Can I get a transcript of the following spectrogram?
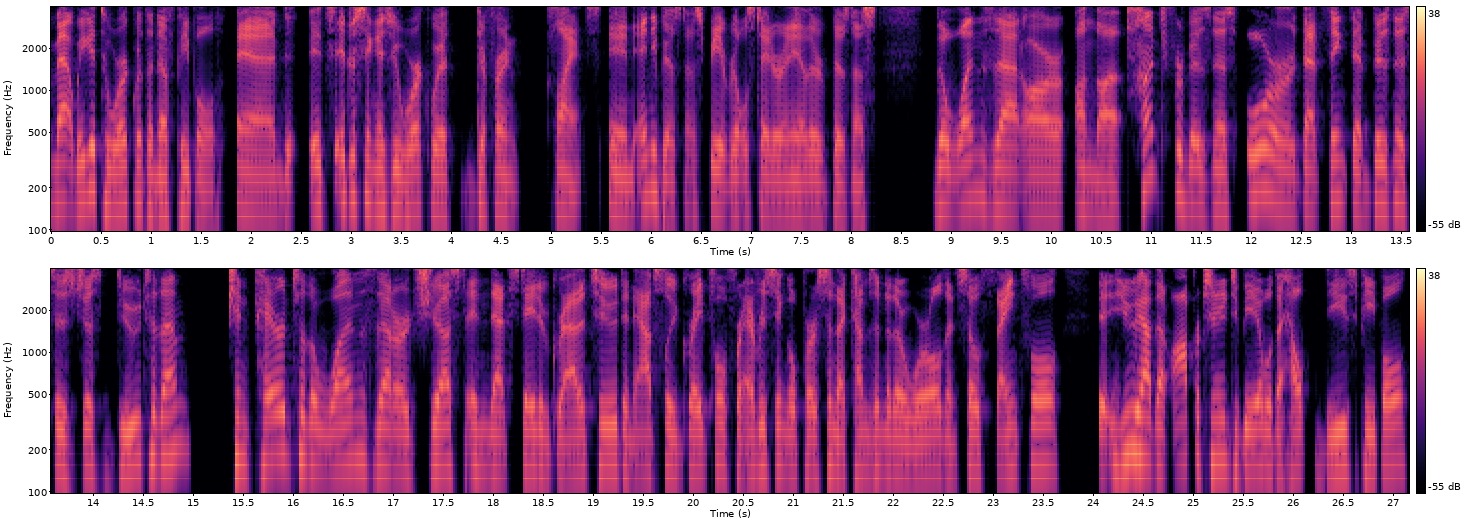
Matt, we get to work with enough people, and it's interesting as you work with different clients in any business, be it real estate or any other business. The ones that are on the hunt for business or that think that business is just due to them, compared to the ones that are just in that state of gratitude and absolutely grateful for every single person that comes into their world and so thankful you have that opportunity to be able to help these people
